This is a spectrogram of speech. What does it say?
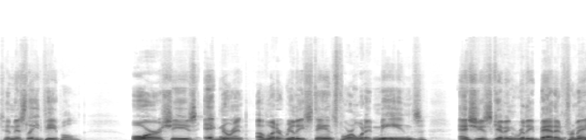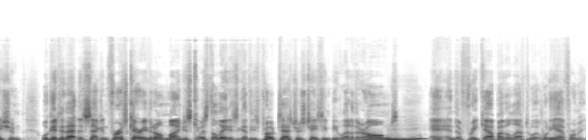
to mislead people, or she's ignorant of what it really stands for and what it means, and she's just giving really bad information. We'll get to that in a second. First, Carrie, if you don't mind, just give us the latest. You got these protesters chasing people out of their homes and, and the freak out by the left. What, what do you have for me?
